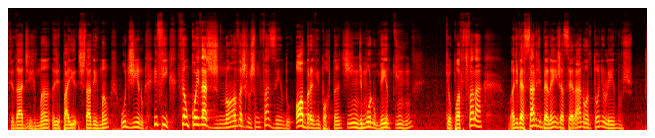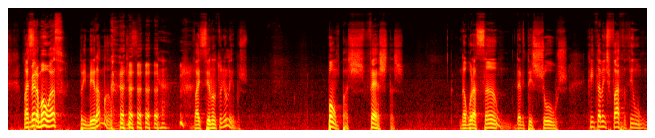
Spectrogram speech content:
cidade irmã, eh, país, estado irmão, o Dino. Enfim, são coisas novas que nós estamos fazendo, obras importantes, de monumentos, Uhum. que eu posso te falar. O aniversário de Belém já será no Antônio Lemos. Mas Primeira mão essa? primeira mão, eu disse. vai ser no Antônio Lemos. Pompas, festas, inauguração, deve ter shows. Quem também faça assim, um,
